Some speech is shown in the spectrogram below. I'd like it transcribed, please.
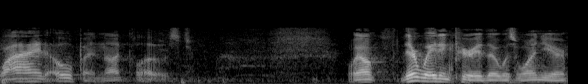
wide open, not closed. Well, their waiting period though was one year,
